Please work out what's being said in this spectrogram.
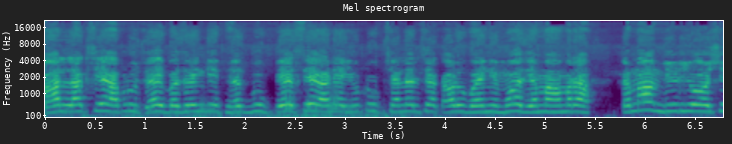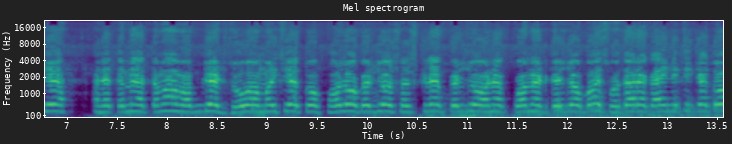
વાર લાગશે. આપણું જય બજરંગી ફેસબુક પેજ છે અને યુટ્યુબ ચેનલ છે કાળુભાઈની મોજ. એમાં અમારા તમામ વીડિયો હશે. અને તમે તમામ અપડેટ જોવા મળશે તો ફોલો કરજો સબસ્ક્રાઇબ કરજો અને કોમેન્ટ કરજો. બસ, વધારે કાંઈ નથી કહેતો.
